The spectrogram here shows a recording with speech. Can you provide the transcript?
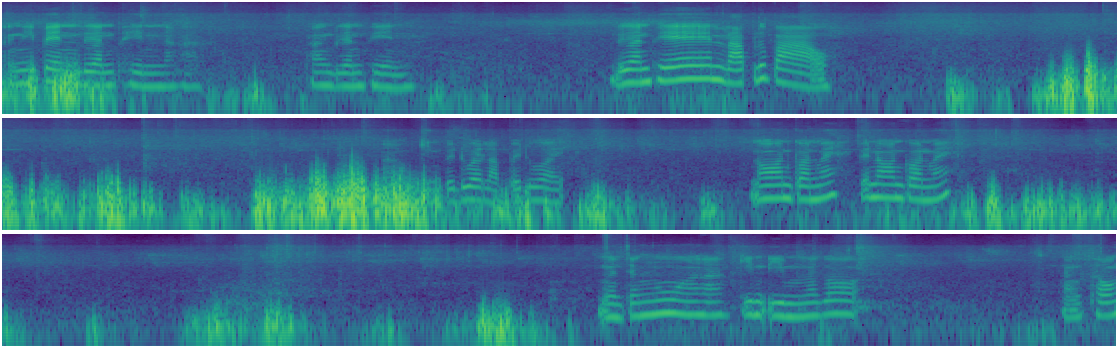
อันนี้เป็นเดือนเพนนะคะทางเดือนเพน เดือนเพนรับหรือเปล่าเอากินไปด้วยหลับไปด้วย นอนก่อนไหม ไปนอนก่อนไหม เห มือนจะง่วงนะคะ กินอิ่มแล้วก็หนังท้อง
